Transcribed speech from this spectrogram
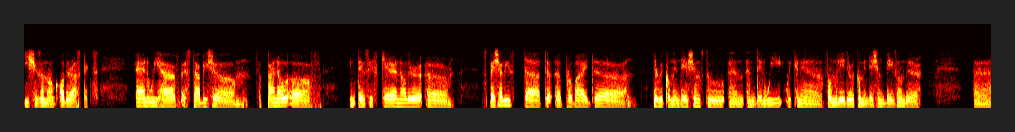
issues among other aspects. And we have established um, a panel of intensive care and other um, specialists that uh, provide the recommendations to, and, and then we, we can uh, formulate the recommendation based on their uh,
